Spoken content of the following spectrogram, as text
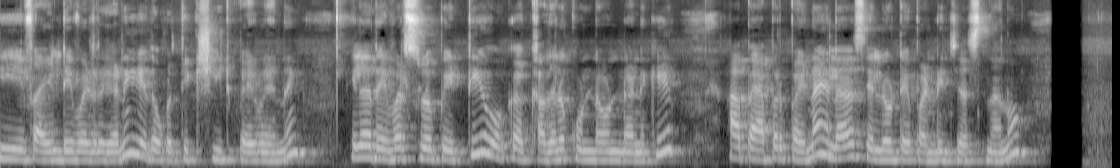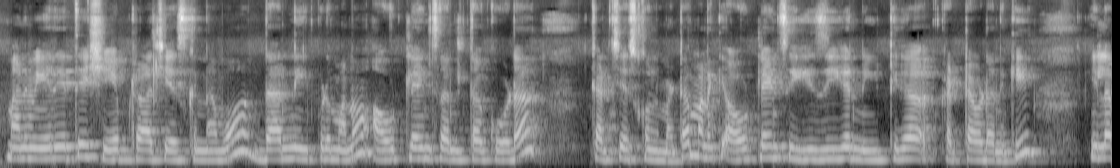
ఈ ఫైల్ డివైడర్ కానీ ఏదో ఒక థిక్ షీట్ పైన ఇలా రివర్స్లో పెట్టి ఒక కదలకుండా ఉండడానికి ఆ పేపర్ పైన ఇలా సెల్లో టేప్ అంటించేస్తున్నాను. మనం ఏదైతే షేప్ డ్రా చేసుకున్నామో దాన్ని ఇప్పుడు మనం అవుట్లైన్స్ అంతా కూడా కట్ చేసుకోవాలన్నమాట. మనకి అవుట్లైన్స్ ఈజీగా నీట్గా కట్ అవ్వడానికి ఇలా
